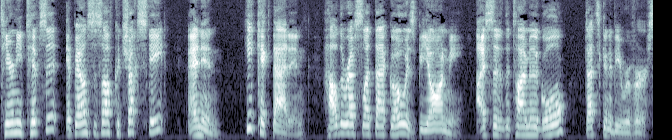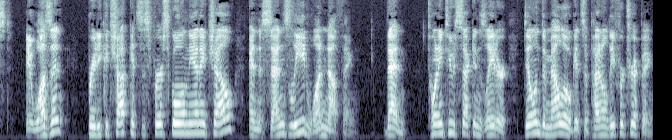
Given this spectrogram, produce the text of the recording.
Tierney tips it, it bounces off Tkachuk's skate, and in. He kicked that in. How the refs let that go is beyond me. I said at the time of the goal, that's going to be reversed. It wasn't. Brady Tkachuk gets his first goal in the NHL, and the Sens lead 1 0. Then, 22 seconds later, Dylan DeMelo gets a penalty for tripping.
